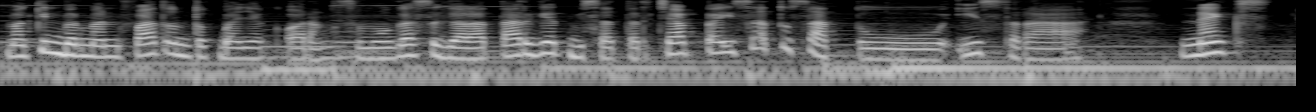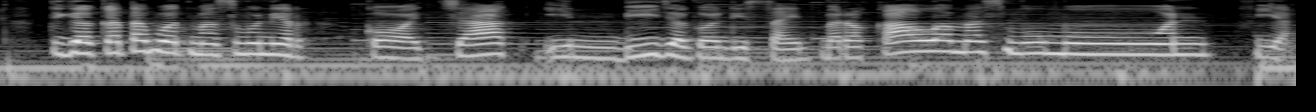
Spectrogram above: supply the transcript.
Makin bermanfaat untuk banyak orang. Semoga segala target bisa tercapai satu-satu. Isra. Next, tiga kata buat Mas Munir. Kocak, indie, jago desain. Barokallah Mas Mumun. Via.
